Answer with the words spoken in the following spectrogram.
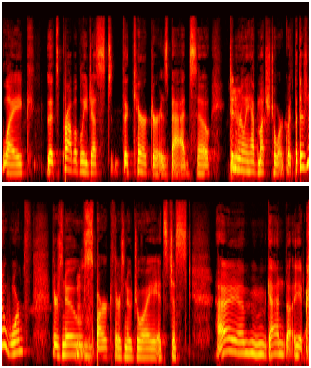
Like that's probably just the character is bad, so didn't Yeah. really have much to work with. But there's no warmth, there's no Mm-hmm. spark, there's no joy. It's just I am Gandalf. You know.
